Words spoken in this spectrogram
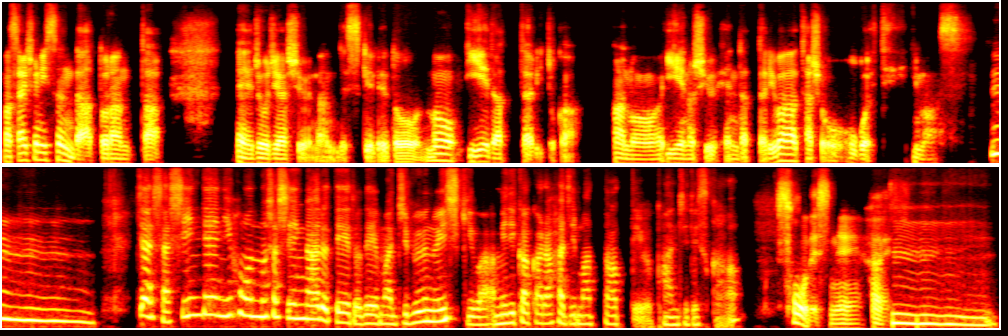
まあ最初に住んだアトランタ、えー、ジョージア州なんですけれど、の家だったりとか、あの、家の周辺だったりは多少覚えています。うん。じゃあ写真で日本の写真がある程度で、まあ自分の意識はアメリカから始まったっていう感じですか？そうですね。はい。うんうん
